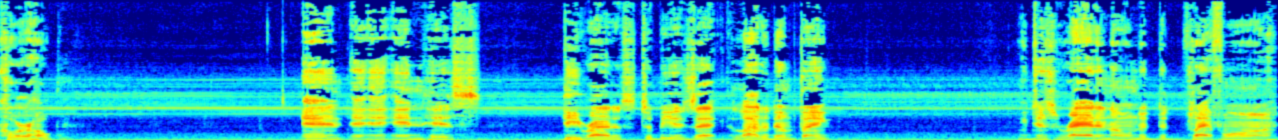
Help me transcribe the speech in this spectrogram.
Corey Holcomb and and, and his D riders to be exact. A lot of them think we just ratting on the, the platform.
